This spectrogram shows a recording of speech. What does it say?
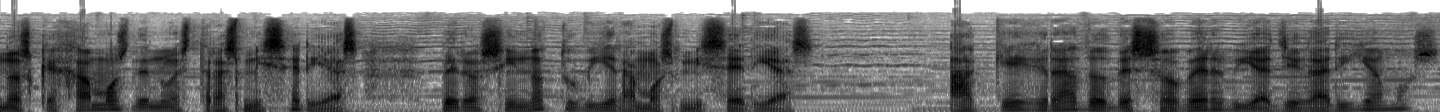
Nos quejamos de nuestras miserias, pero si no tuviéramos miserias, ¿a qué grado de soberbia llegaríamos?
